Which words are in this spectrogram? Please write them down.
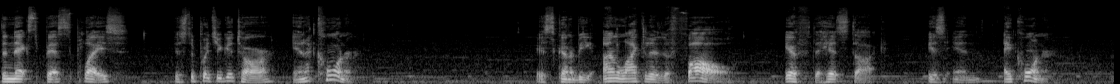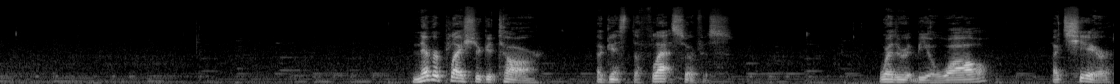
the next best place is to put your guitar in a corner. It's going to be unlikely to fall if the headstock is in a corner. Never place your guitar against a flat surface, whether it be a wall, a chair,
